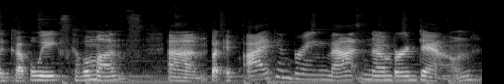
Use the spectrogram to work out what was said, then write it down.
a couple weeks, couple months. Um, but if I can bring that number down,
